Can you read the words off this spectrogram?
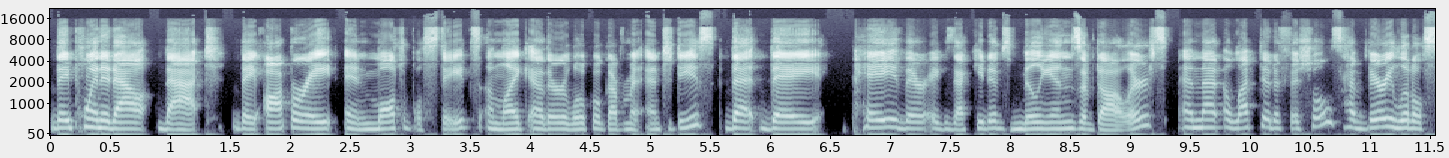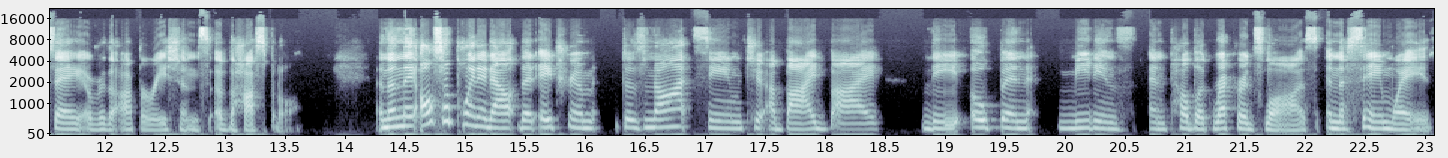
They pointed out that they operate in multiple states, unlike other local government entities, that they pay their executives millions of dollars, and that elected officials have very little say over the operations of the hospital. And then they also pointed out that Atrium does not seem to abide by the open meetings and public records laws in the same ways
